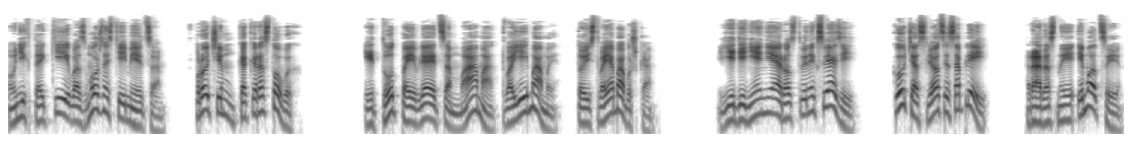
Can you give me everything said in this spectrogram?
У них такие возможности имеются. Впрочем, как и Ростовых. И тут появляется мама твоей мамы, то есть твоя бабушка. Единение родственных связей. Куча слез и соплей радостные эмоции.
